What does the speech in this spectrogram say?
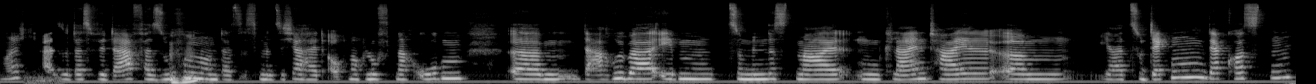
Nicht? Also, dass wir da versuchen, mhm. und das ist mit Sicherheit auch noch Luft nach oben, ähm, darüber eben zumindest mal einen kleinen Teil ähm, ja, zu decken der Kosten.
